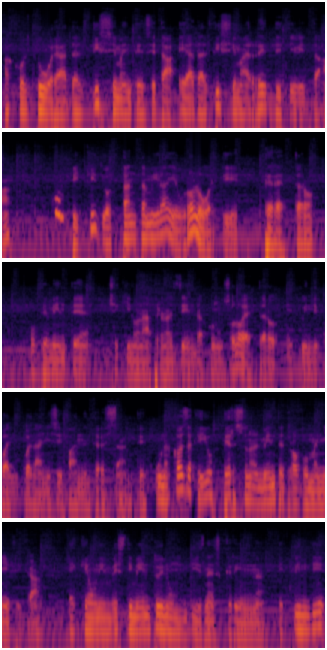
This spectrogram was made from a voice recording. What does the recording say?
a colture ad altissima intensità e ad altissima redditività con picchi di 80.000 euro lordi per ettaro. Ovviamente c'è chi non apre un'azienda con un solo ettaro e quindi qua gli guadagni si fanno interessanti. Una cosa che io personalmente trovo magnifica è che è un investimento in un business green e quindi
